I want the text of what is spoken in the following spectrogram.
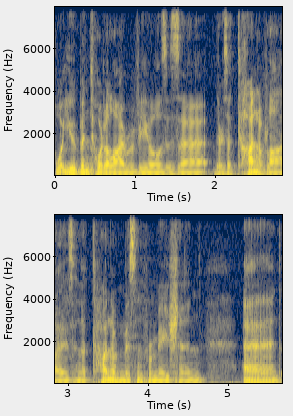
what you've been told a lie reveals is that there's a ton of lies and a ton of misinformation, and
